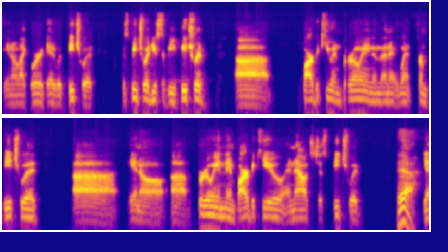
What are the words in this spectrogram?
you know, like where it did with Beechwood, because Beechwood used to be Beechwood uh, barbecue and brewing, and then it went from Beechwood, uh, you know, uh, brewing and barbecue, and now it's just Beechwood. Yeah, yeah.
